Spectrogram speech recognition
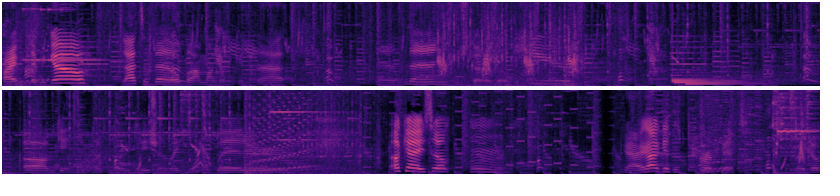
Alright, there we go. That's a bell, but I'm not gonna get that. And then you just gotta go here. Um, getting TikTok notification on my Twitter. Okay, so, mm, okay, I gotta get this perfect. I.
